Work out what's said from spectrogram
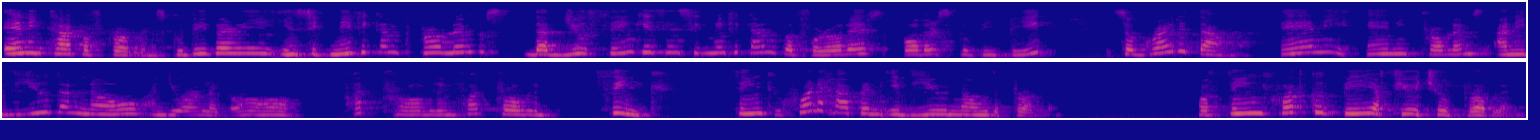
any type of problems. Could be very insignificant problems that you think is insignificant but for others others could be big. So write it down. Any any problems. And if you don't know and you are like oh what problem what problem? Think think what happen if you know the problem? Or think what could be a future problem?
